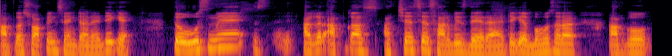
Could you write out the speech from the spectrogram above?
आपका शॉपिंग सेंटर है, ठीक है? तो उसमें अगर आपका अच्छे से सर्विस दे रहा है, ठीक है? बहुत सारा आपको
